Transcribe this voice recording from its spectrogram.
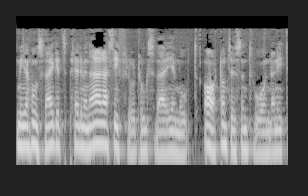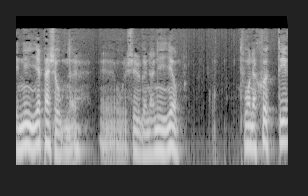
Migrationsverkets preliminära siffror tog Sverige emot 18 299 personer eh, år 2009. 270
